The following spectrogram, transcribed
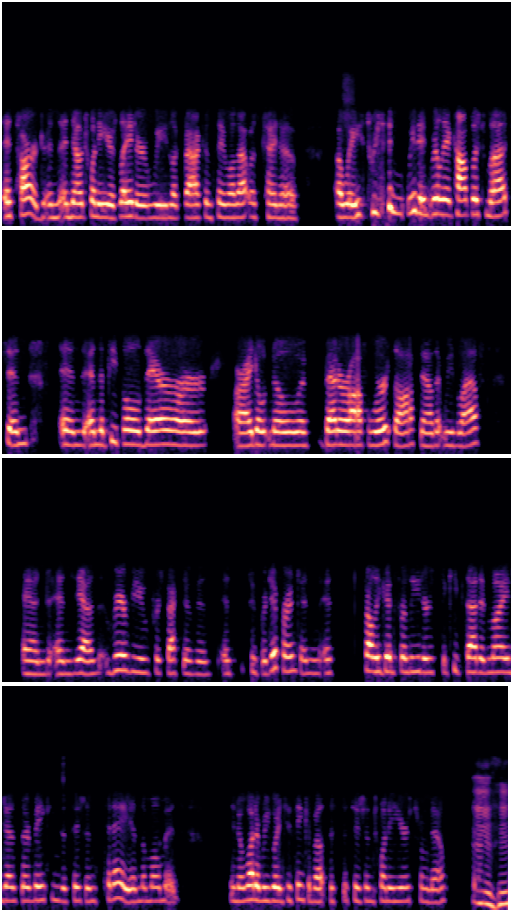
it's hard. And, and now 20 years later, we look back and say, well, that was kind of a waste. We didn't we didn't really accomplish much, and and and the people there are are I don't know if better off, worse off now that we've left. And and yeah, rear view perspective is is super different, and it's probably good for leaders to keep that in mind as they're making decisions today in the moment. You know, what are we going to think about this decision 20 years from now? Mm-hmm.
